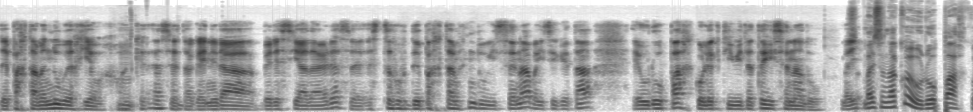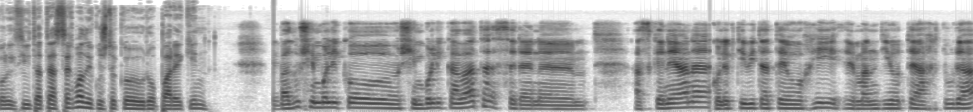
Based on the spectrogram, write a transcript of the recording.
departamentu berri horiek, mm. ez? Eta gainera berezia da ere, ez du departamentu izena, baizik eta Europar kolektibitate izena du. Bai? Baizen dako Europar kolektibitatea zer badu ikusteko Europarekin? Badu simboliko simbolika bat, zeren eh, azkenean kolektibitate hori eman diote ardura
